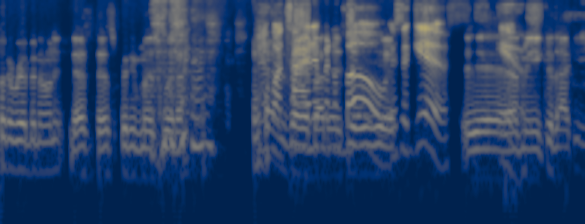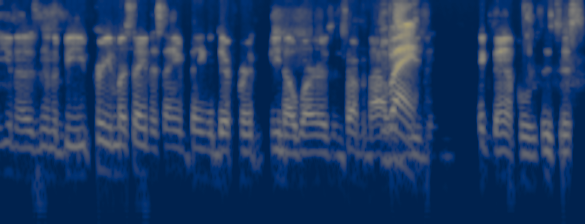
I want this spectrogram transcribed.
put a ribbon on it. That's that's pretty much what I. You're gonna tie it up in a bow. yeah. It's a gift. Yeah, I Gift. mean, because I, you know, it's going to be pretty much saying the same thing in different, you know, words and terminology Right. and examples. It's just,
